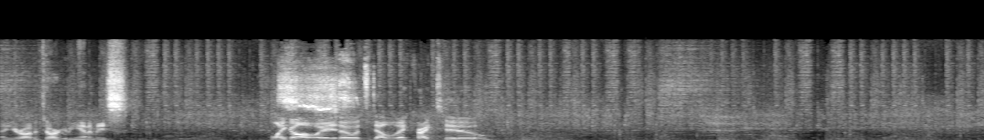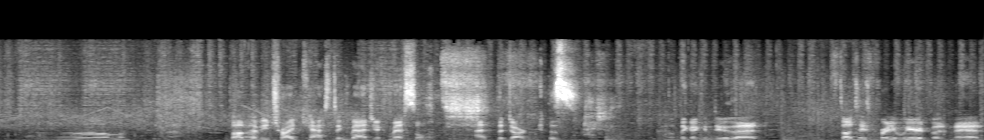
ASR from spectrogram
and you're auto targeting enemies. Like always. So it's Devil May Cry 2. Bob, have you tried casting magic missile at the darkness? I don't think I can do that. Dante's pretty weird, but man,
